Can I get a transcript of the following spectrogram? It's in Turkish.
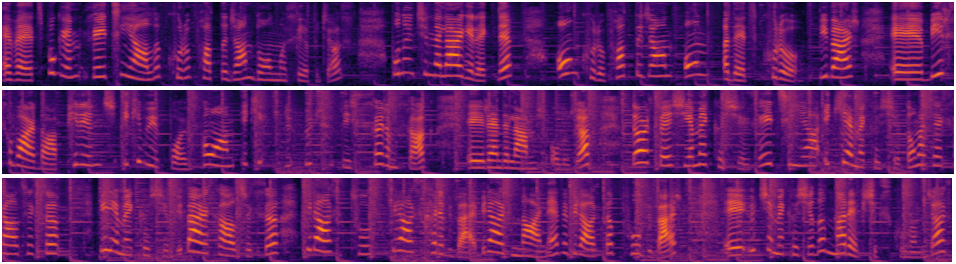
Evet, bugün zeytinyağlı kuru patlıcan dolması yapacağız. Bunun için neler gerekli? 10 kuru patlıcan, 10 adet kuru biber, e, 1 su bardağı pirinç, 2 büyük boy soğan, 2 3 diş sarımsak e, rendelenmiş olacak. 4-5 yemek kaşığı zeytinyağı, 2 yemek kaşığı domates salçası, 1 yemek kaşığı biber salçası, biraz tuz, biraz karabiber, biraz nane ve biraz da pul biber. E, 3 yemek kaşığı da nar ekşisi kullanacağız.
